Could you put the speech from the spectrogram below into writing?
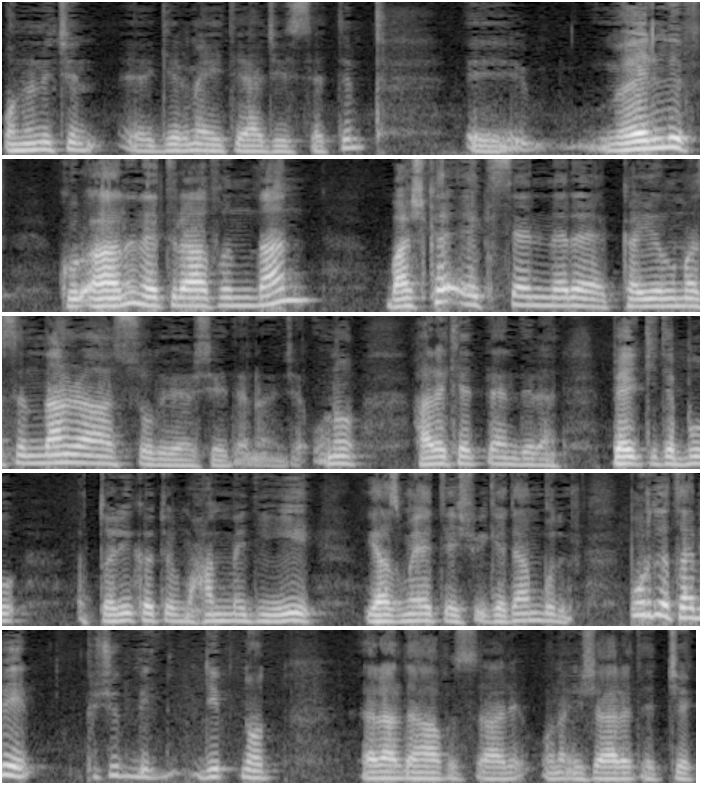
onun için e, girme ihtiyacı hissettim. E, müellif Kur'an'ın etrafından başka eksenlere kayılmasından rahatsız oluyor her şeyden önce. Onu hareketlendiren, belki de bu Tarikatül Muhammediye'yi yazmaya teşvik eden budur. Burada tabii küçük bir dipnot herhalde Hafız Salih ona işaret edecek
